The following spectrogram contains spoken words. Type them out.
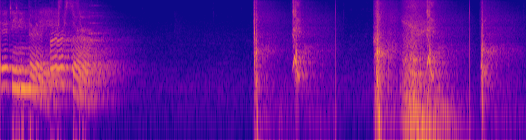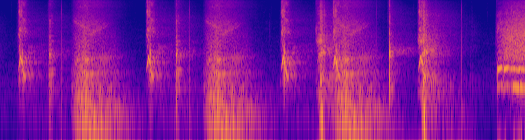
Fifteen thirty. First serve. Fifteen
